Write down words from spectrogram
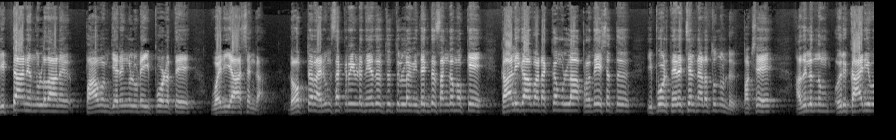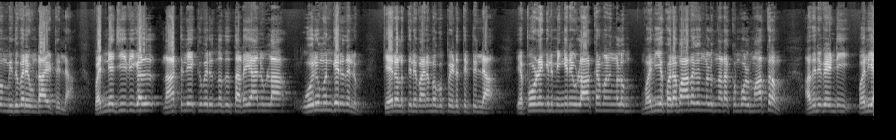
കിട്ടാൻ എന്നുള്ളതാണ് പാവം ജനങ്ങളുടെ ഇപ്പോഴത്തെ വലിയ ആശങ്ക. ഡോക്ടർ അരുൺ സക്രയുടെ നേതൃത്വത്തിലുള്ള വിദഗ്ധ സംഘമൊക്കെ കാളികാവ് അടക്കമുള്ള പ്രദേശത്ത് ഇപ്പോൾ തെരച്ചിൽ നടത്തുന്നുണ്ട്. പക്ഷേ അതിലൊന്നും ഒരു കാര്യവും ഇതുവരെ ഉണ്ടായിട്ടില്ല. വന്യജീവികൾ നാട്ടിലേക്ക് വരുന്നത് തടയാനുള്ള ഒരു മുൻകരുതലും കേരളത്തിലെ വനംവകുപ്പ് എടുത്തിട്ടില്ല. എപ്പോഴെങ്കിലും ഇങ്ങനെയുള്ള ആക്രമണങ്ങളും വലിയ കൊലപാതകങ്ങളും നടക്കുമ്പോൾ മാത്രം അതിനുവേണ്ടി വലിയ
